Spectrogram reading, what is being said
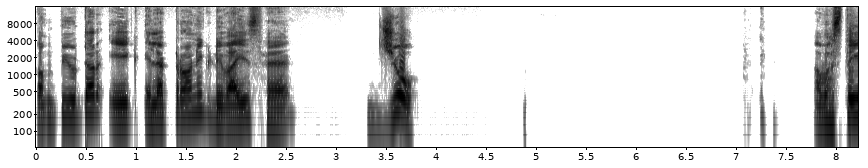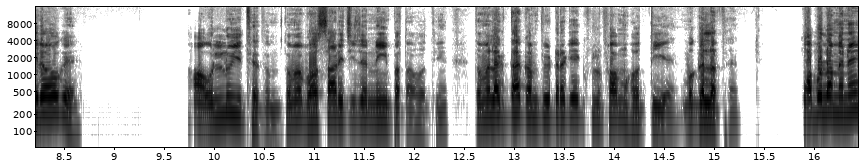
कंप्यूटर एक इलेक्ट्रॉनिक डिवाइस है जो अब हँसते ही रहोगे? हाँ उल्लू ही थे तुम। तुम्हें बहुत सारी चीज़ें नहीं पता होती हैं। तुम्हें लगता है कंप्यूटर की एक फुल फॉर्म होती है। वो गलत है। क्या बोला मैंने?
